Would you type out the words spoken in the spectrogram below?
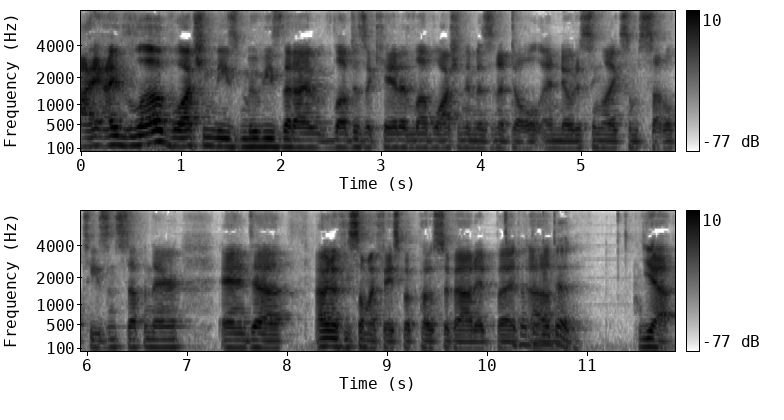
I, I love watching these movies that I loved as a kid. I love watching them as an adult and noticing like some subtleties and stuff in there. And uh, I don't know if you saw my Facebook post about it, but I don't think um, I did. yeah.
